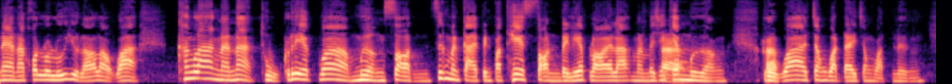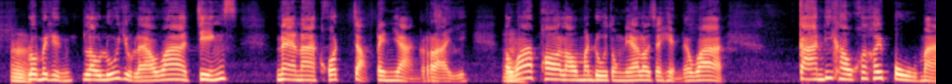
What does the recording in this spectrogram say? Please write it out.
ในอนาคตเรารู้อยู่แล้วแหละว่า ข้างล่างนั้นน่ะ ถูกเรียกว่าเมืองซอน ซึ่งมันกลายเป็นประเทศซอนไปเรียบร้อยแล้วมันไม่ใช่แค่อ่าเมือง หรือว่าจังหวัดใดจังหวัดหนึ่งอืมรวมไปถึงเรารู้อยู่แล้วว่าจิงส์ในอนาคตจะเป็นอย่างไร แต่ว่าพอเรามาดูตรงเนี้ยเราจะเห็นได้ว่า การที่เขาค่อยๆปูมา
